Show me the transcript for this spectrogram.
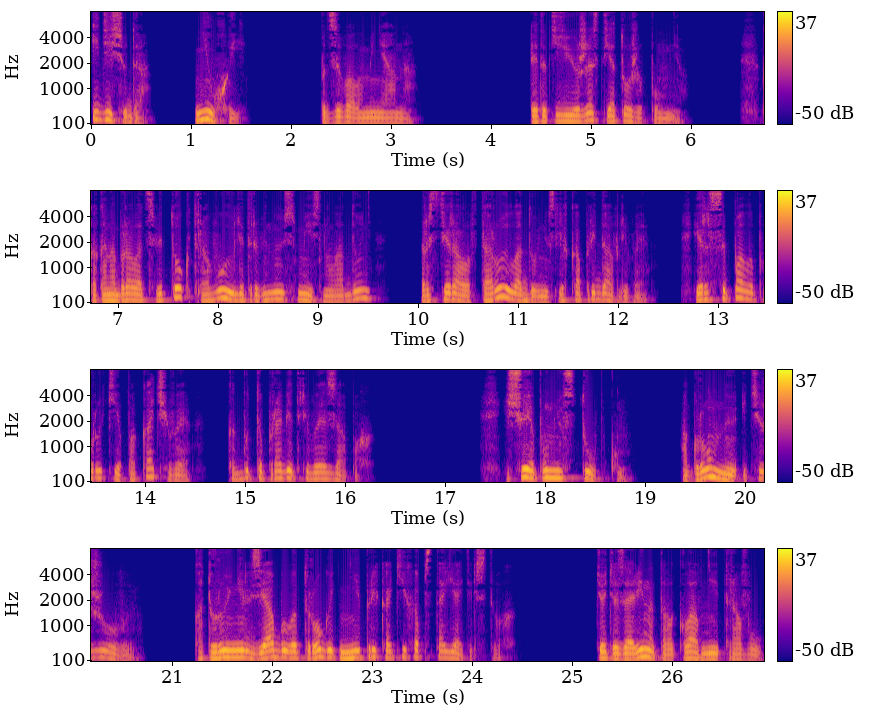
«Иди сюда, нюхай», — подзывала меня она. Этот ее жест я тоже помню. Как она брала цветок, траву или травяную смесь на ладонь, растирала второй ладонью, слегка придавливая, и рассыпала по руке, покачивая, как будто проветривая запах. Еще я помню ступку, огромную и тяжелую, которую нельзя было трогать ни при каких обстоятельствах. Тетя Зарина толкла в ней траву.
